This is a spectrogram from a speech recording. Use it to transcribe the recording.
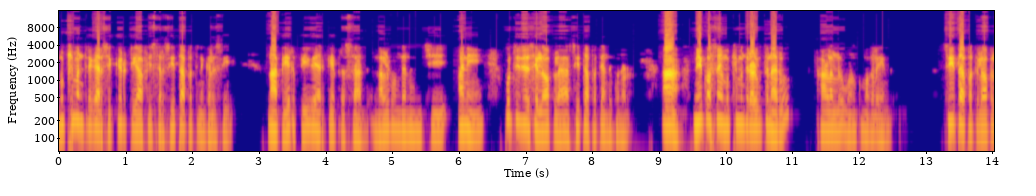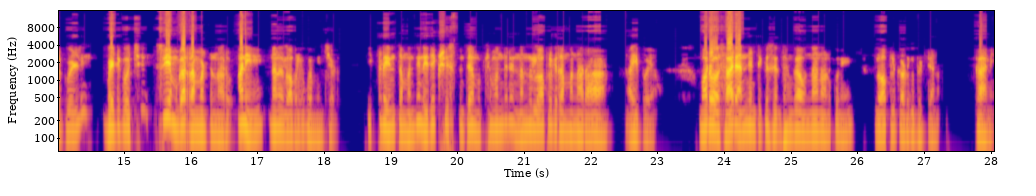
ముఖ్యమంత్రి గారి సెక్యూరిటీ ఆఫీసర్ సీతాపతిని కలిసి నా పేరు పీవీఆర్కే ప్రసాద్ నల్గొండ నుంచి అని పూర్తి చేసే లోపల సీతాపతి అందుకున్నాడు. ఆ మీకోసమే ముఖ్యమంత్రి అడుగుతున్నారు? కాళ్ళల్లో వణుకు మొదలైంది. సీతాపతి లోపలికి వెళ్ళి బయటికి వచ్చి సీఎం గారు రమ్మంటున్నారు అని నన్ను లోపలికి పంపించాడు. ఇక్కడ ఇంతమంది నిరీక్షిస్తుంటే ముఖ్యమంత్రి నన్ను లోపలికి రమ్మన్నారా? అయిపోయాం. మరోసారి అన్నింటికి సిద్ధంగా ఉన్నాను అనుకుని లోపలికి అడుగుపెట్టాను కానీ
